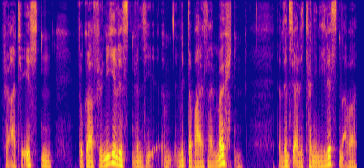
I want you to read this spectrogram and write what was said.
für Atheisten, sogar für Nihilisten, wenn sie ähm, mit dabei sein möchten. Dann sind sie eigentlich keine Nihilisten, aber,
